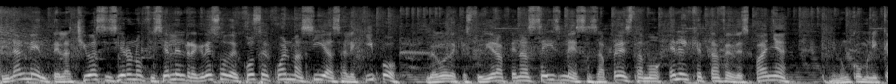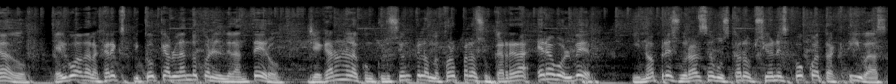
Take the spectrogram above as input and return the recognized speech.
Finalmente, las Chivas hicieron oficial el regreso de José Juan Macías al equipo, luego de que estuviera apenas seis meses a préstamo en el Getafe de España. En un comunicado, el Guadalajara explicó que hablando con el delantero, llegaron a la conclusión que lo mejor para su carrera era volver y no apresurarse a buscar opciones poco atractivas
